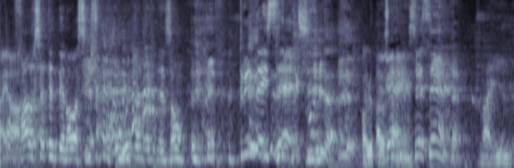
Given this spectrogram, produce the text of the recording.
Aí, ó. Fala 79 assim, escuta muito na atenção. 37. Escuta. Olha o pensamento. 60. Lá ele.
